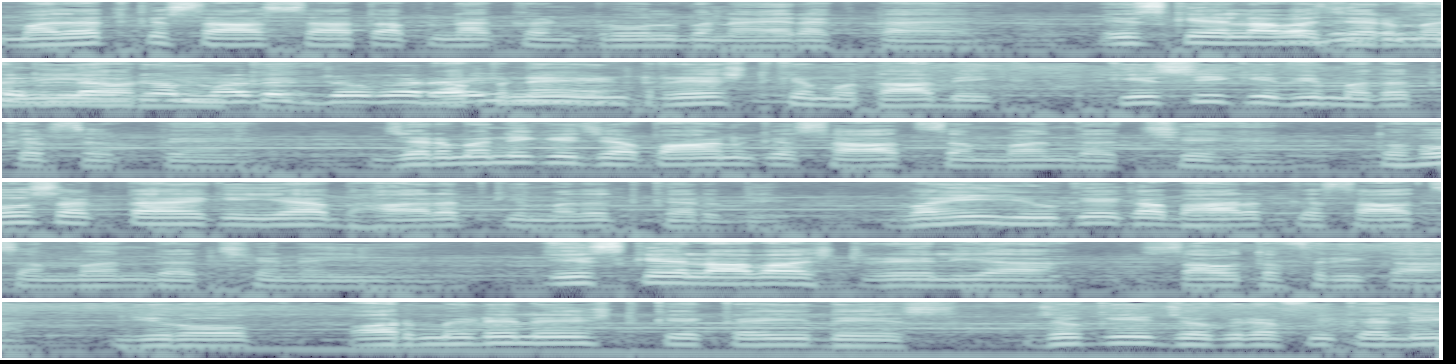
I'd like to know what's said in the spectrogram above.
मदद के साथ साथ अपना कंट्रोल बनाए रखता है। इसके अलावा तो जर्मनी और यूके अपने इंटरेस्ट के मुताबिक किसी की भी मदद कर सकते हैं। जर्मनी के जापान के साथ संबंध अच्छे हैं। तो हो सकता है कि यह भारत की मदद कर दे। वहीं यूके का भारत के साथ संबंध अच्छे नहीं हैं। इसके अलावा ऑस्ट्रेलिया साउथ अफ्रीका यूरोप और मिडिल ईस्ट के कई देश जो कि जोग्राफिकली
